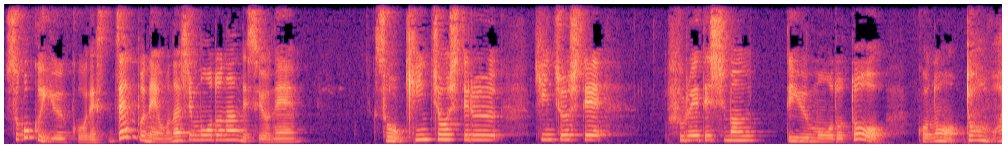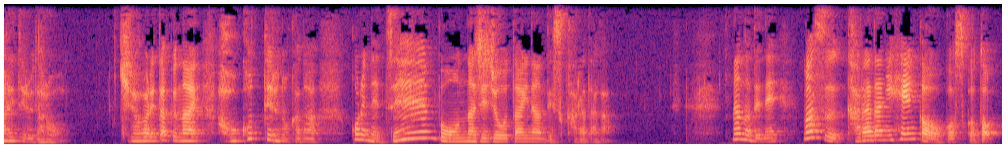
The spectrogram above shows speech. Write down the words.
すごく有効です。全部ね、同じモードなんですよね。そう、緊張してる、緊張して震えてしまうっていうモードと、このどう思われてるだろう。嫌われたくない。あ、怒ってるのかな。これね、全部同じ状態なんです、体が。なのでね、まず体に変化を起こすこと。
